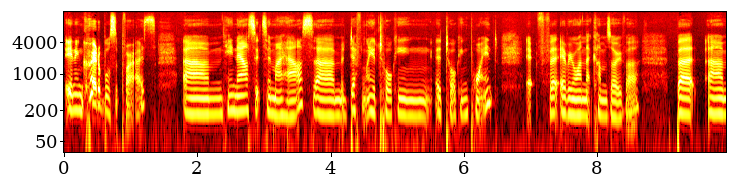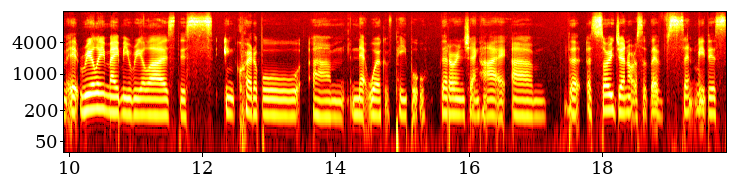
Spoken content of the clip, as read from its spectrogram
an incredible surprise. Um, he now sits in my house. Um, definitely a talking a talking point eh, for everyone that comes over. But um, it really made me realize this incredible um, network of people that are in Shanghai um, that are so generous that they've sent me this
